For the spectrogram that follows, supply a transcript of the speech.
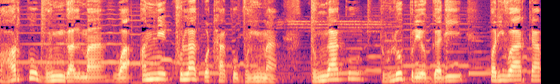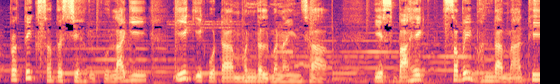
घरको भुइँगलमा वा अन्य खुला कोठाको भुइँमा ढुङ्गाको धुलो प्रयोग गरी परिवारका प्रत्येक सदस्यहरूको लागि एक एकवटा मण्डल बनाइन्छ। यसबाहेक सबैभन्दा माथि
